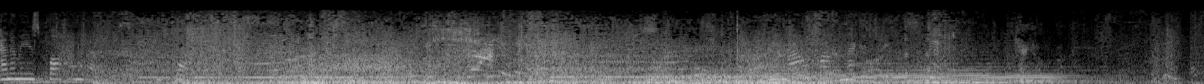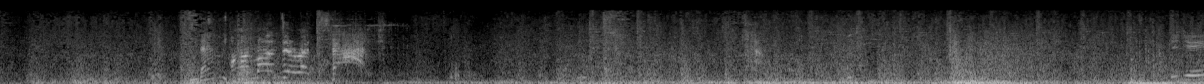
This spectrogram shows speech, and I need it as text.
enemy's bottom barracks has fallen. The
